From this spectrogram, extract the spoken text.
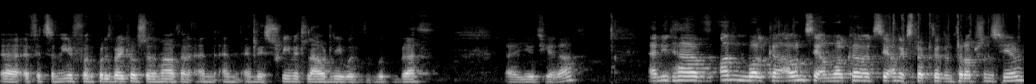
uh, if it's an earphone, put it very close to the mouth and, and, and they scream it loudly with, with breath. Uh, you'd hear that. And you'd have unwelcome, I wouldn't say unwelcome, I'd say unexpected interruptions here.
